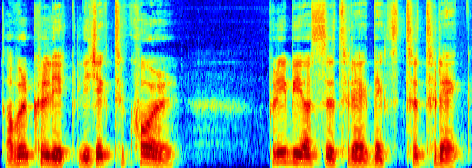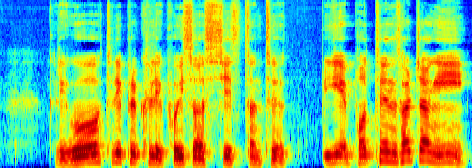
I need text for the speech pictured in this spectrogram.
더블 클릭 리젝트 콜 프리비어스 트랙, 넥스트 트랙, 그리고 트리플 클릭 보이스 어시스턴트. 이게 버튼 설정이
